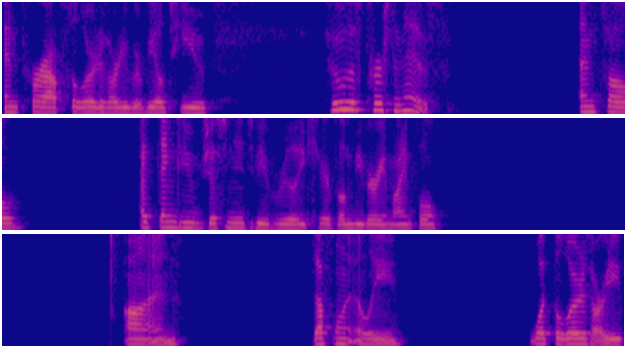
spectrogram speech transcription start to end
And perhaps the Lord has already revealed to you who this person is. And so I think you just need to be really careful and be very mindful on definitely what the Lord has already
